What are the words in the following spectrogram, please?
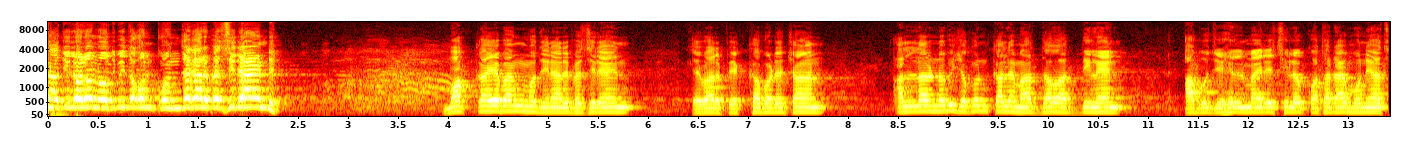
নাজিল হলো নদী তখন কোন জায়গার প্রেসিডেন্ট মক্কা এবং মদিনার প্রেসিডেন্ট এবার প্রেক্ষাপটে চান, আল্লাহর নবী যখন কালেমার দাওয়াত দিলেন, আবু জেহেল মাইরে ছিল, কথাটা মনে আছে?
